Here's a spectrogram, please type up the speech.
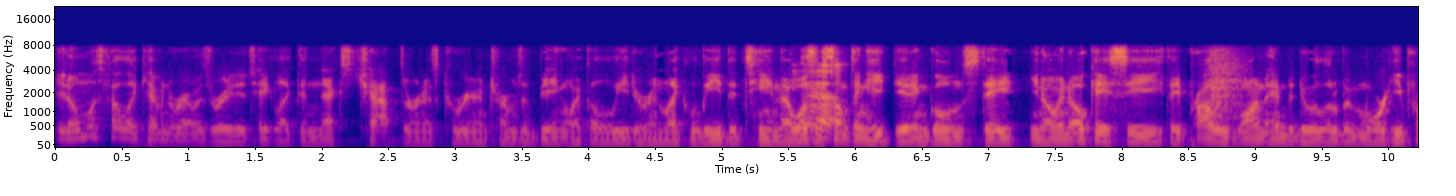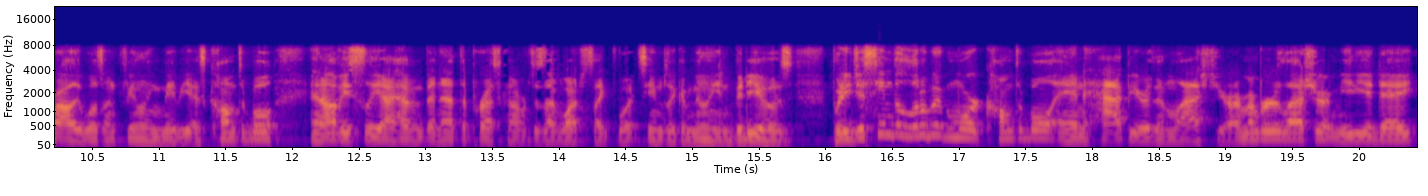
It almost felt like Kevin Durant was ready to take like the next chapter in his career in terms of being like a leader and like lead the team. That wasn't Yeah. something he did in Golden State. You know, in OKC, they probably wanted him to do a little bit more. He probably wasn't feeling maybe as comfortable. And obviously, I haven't been at the press conferences. I've watched like what seems like a million videos, but he just seemed a little bit more comfortable and happier than last year. I remember last year at media day,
